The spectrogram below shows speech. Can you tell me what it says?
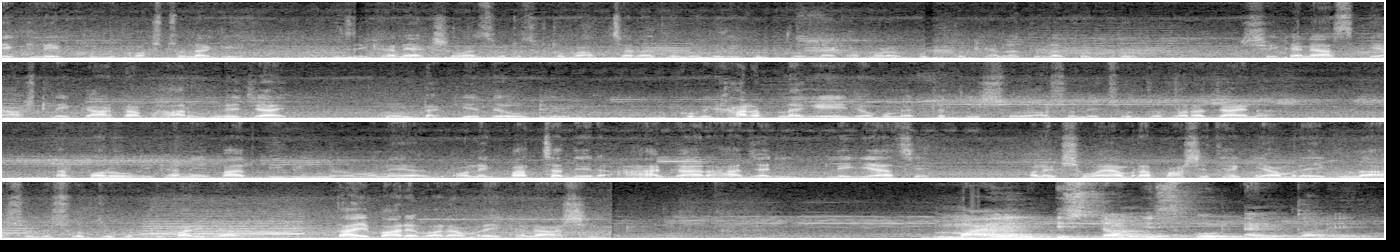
দেখলে খুবই কষ্ট লাগে। যেখানে একসময় ছোট ছোট বাচ্চারা দৌড়দৌড়ি করতো লেখাপড়া করতো খেলাধুলা করতো সেখানে আজকে আসলে গাটা ভার হয়ে যায় মনটা কেঁদে ওঠে। খুবই খারাপ লাগে এই রকম একটা দৃশ্য আসলে সহ্য করা যায় না। তারপরেও এখানে বা বিভিন্ন মানে অনেক বাচ্চাদের হাহাকার হাজারি লেগে আছে। অনেক সময় আমরা পাশে থাকি, আমরা এগুলো আসলে সহ্য করতে পারি না। তাই বারে বারে আমরা এখানে আসি। Milestone school and college.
